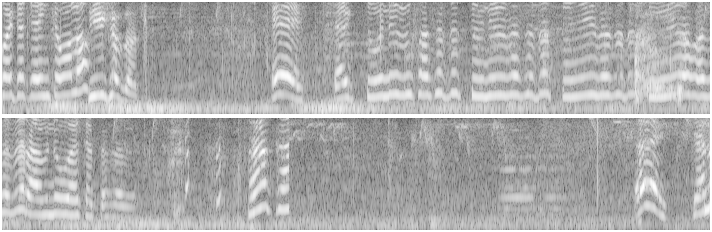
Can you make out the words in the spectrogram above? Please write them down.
কয় টাকা ইনকাম হলো? তিরিশ হাজার। এ এই তুই নিবি ফাঁসাতে তুই নিবি ফাঁসাতে তুই নিবি ফাঁসাতে তুই নিবি ফাঁসাতে আমি নেব এক হাজার টাকা হ্যাঁ এই কেন?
